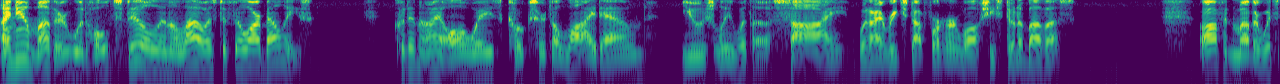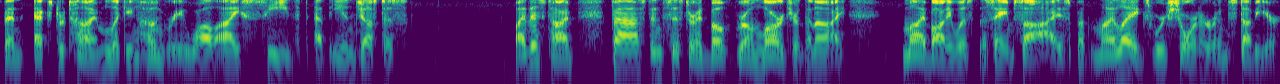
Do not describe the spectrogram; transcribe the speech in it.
I knew Mother would hold still and allow us to fill our bellies. Couldn't I always coax her to lie down, usually with a sigh, when I reached up for her while she stood above us? Often Mother would spend extra time licking Hungry while I seethed at the injustice. By this time, Fast and Sister had both grown larger than I. My body was the same size, but my legs were shorter and stubbier.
